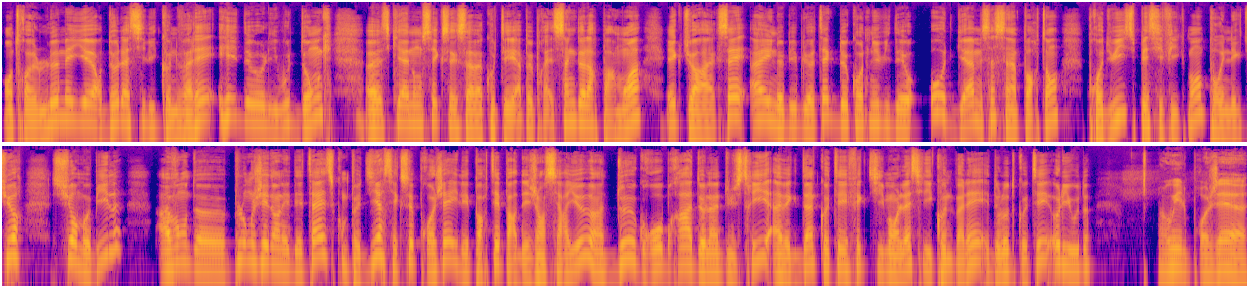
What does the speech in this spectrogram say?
entre le meilleur de la Silicon Valley et de Hollywood. Donc, euh, ce qui est annoncé, que ça va coûter à peu près 5 dollars par mois et que tu auras accès à une bibliothèque de contenu vidéo haut de gamme. Ça, c'est important, produit spécifiquement pour une lecture sur mobile. Avant de plonger dans les détails, ce qu'on peut dire, c'est que ce projet, il est porté par des gens sérieux, hein, deux gros bras de l'industrie, avec d'un côté effectivement la Silicon Valley et de l'autre côté Hollywood. Oui, le projet, euh,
